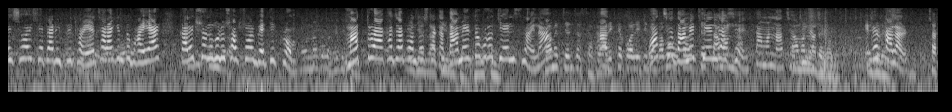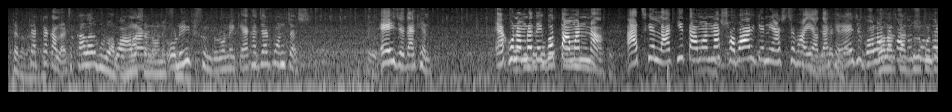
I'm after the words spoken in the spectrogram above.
বেশি হয় সেটা রিপিট হয়। এছাড়া কিন্তু ভাইয়ার কালেকশনগুলো সবসময় ব্যতিক্রম। মাত্র এক হাজার পঞ্চাশ টাকা। দামের তো কোনো চেঞ্জ নাই না? আচ্ছা দামের চেঞ্জ আছে? তামান্না আচ্ছা ঠিক আছে। এটার কালার? চারটা কালার। চারটা কালার। আপু মাশাআল্লাহ অনেক সুন্দর। অনেক সুন্দর অনেক। এক হাজার পঞ্চাশ। এই যে দেখেন এখন আমরা দেখব তামান্না। আজকে লাকি তামান্না সবাইকে নিয়ে আসছে ভাইয়া দেখেন এই যে গলার কত সুন্দর।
